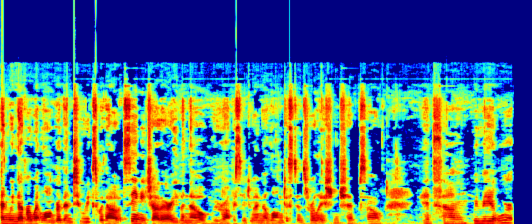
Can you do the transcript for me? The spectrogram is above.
And we never went longer than two weeks without seeing each other, even though we were obviously doing a long distance relationship. So it's, um, we made it work.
